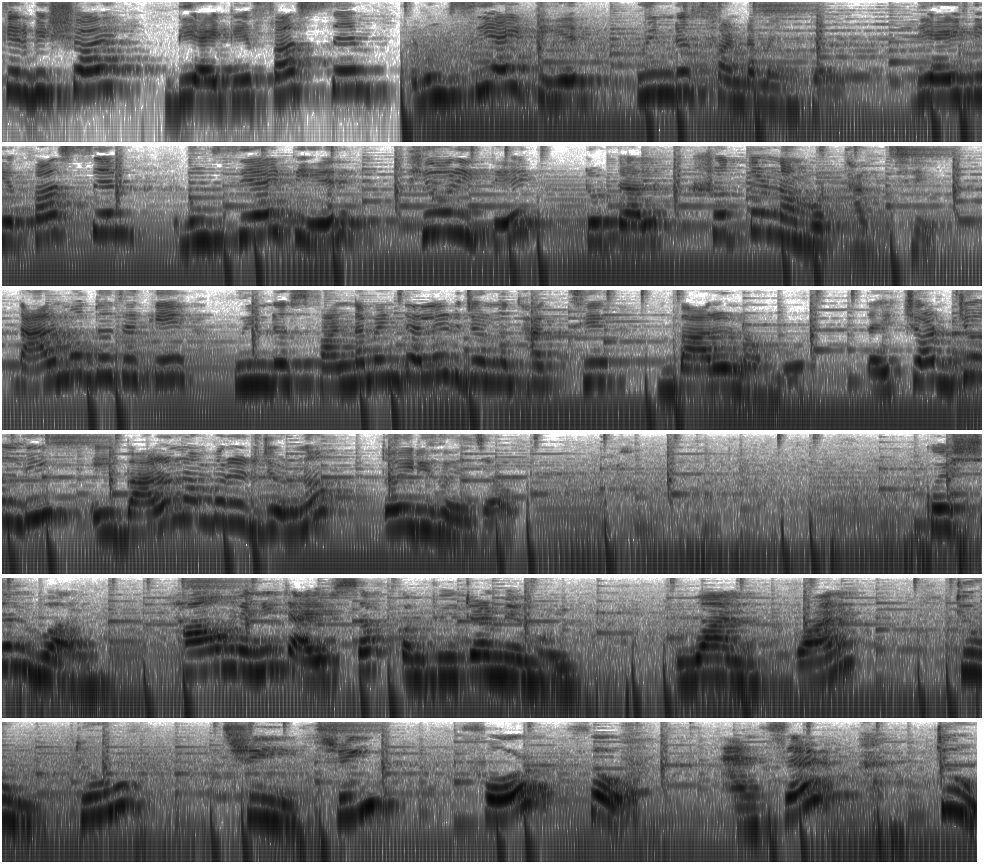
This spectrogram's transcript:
আজকের বিষয় DIT first sem এবং সিআইটি এর Windows fundamental DITA first sem এবং সিআইটি এর থিওরিতে টোটাল সত্তর নম্বর থাকছে। তার মধ্যে থেকে উইন্ডোজ ফান্ডামেন্টালের জন্য থাকছে বারো নম্বর। তাই চটজলদি এই বারো নম্বরের জন্য তৈরি হয়ে যাও। Question one how many types of computer memory one one two two three three four four answer two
